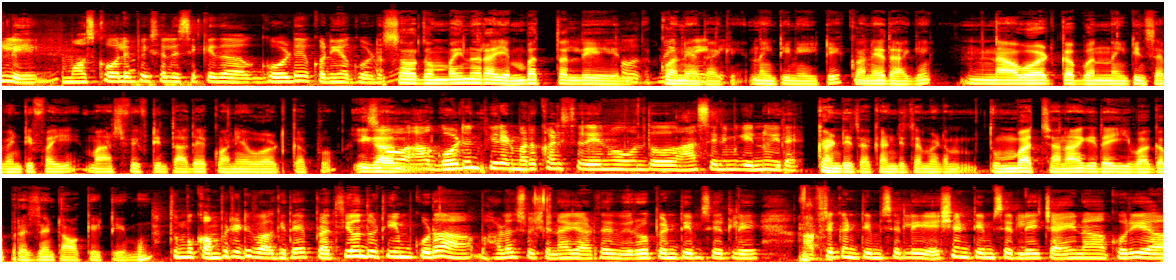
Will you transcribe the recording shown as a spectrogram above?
ಎಂಬತ್ತರಲ್ಲಿ ಮಾಸ್ಕೋ ಒಲಿಂಪಿಕ್ಸ್ ಅಲ್ಲಿ ಸಿಕ್ಕಿದ ಗೋಡೆ ಕೊನೆಯ ಗೋಡೆ. ಸಾವಿರದ ಒಂಬೈನೂರ ಎಂಬತ್ತಲ್ಲಿ ಕೊನೆಯದಾಗಿ ನೈನ್ಟೀನ್ ಏಯ್ಟಿ ಕೊನೆಯದಾಗಿ. ನಾ ವರ್ಲ್ಡ್ ಕಪ್ ಬಂದು nineteen seventy five March fifteenth ಅದೇ ಕೊನೆ ವರ್ಲ್ಡ್ ಕಪ್ ಈಗ ಆ ಗೋಲ್ಡನ್ ಪೀರಿಯಡ್ ಮರುಕಳಿಸ್ತದೆ ಎನ್ನುವ ಒಂದು ಆಸೆ ನಿಮಗೆ ಇನ್ನೂ ಇದೆ? ಖಂಡಿತ ಖಂಡಿತ ಮೇಡಮ್ ತುಂಬಾ ಚೆನ್ನಾಗಿದೆ ಇವಾಗ ಪ್ರೆಸೆಂಟ್ ಹಾಕಿ ಟೀಮು ತುಂಬಾ ಕಾಂಪಿಟೇಟಿವ್ ಆಗಿದೆ. ಪ್ರತಿಯೊಂದು ಟೀಮ್ ಕೂಡ ಬಹಳಷ್ಟು ಚೆನ್ನಾಗಿ ಆಡ್ತದೆ. ಯುರೋಪಿಯನ್ ಟೀಮ್ಸ್ ಇರಲಿ ಆಫ್ರಿಕನ್ ಟೀಮ್ಸ್ ಇರಲಿ ಏಷ್ಯನ್ ಟೀಮ್ಸ್ ಇರಲಿ ಚೈನಾ ಕೊರಿಯಾ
